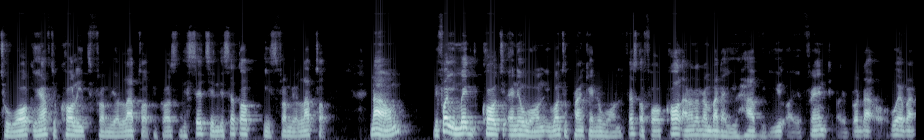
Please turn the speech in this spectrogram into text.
to work, you have to call it from your laptop because the setting, the setup is from your laptop. Now, before you make call to anyone, you want to prank anyone, first of all, call another number that you have with you or a friend or a brother or whoever.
